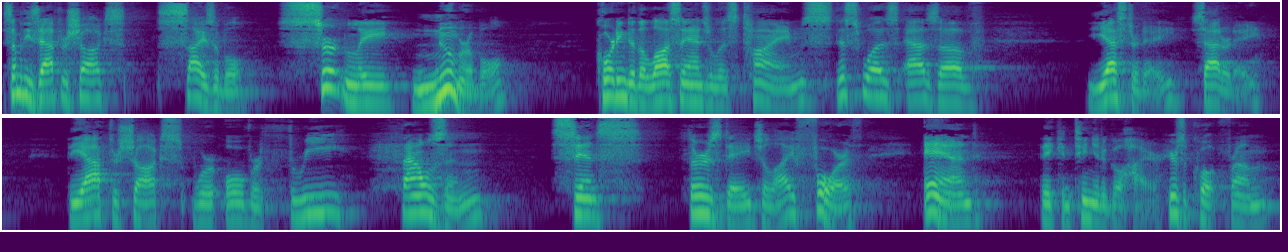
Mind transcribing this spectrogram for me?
Some of these aftershocks, sizable, certainly numerable. According to the Los Angeles Times, this was as of yesterday, Saturday, the aftershocks were over 3,000 since Thursday, July 4th, and they continue to go higher. Here's a quote from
